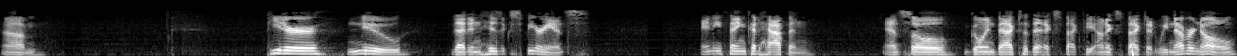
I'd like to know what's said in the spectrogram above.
Um, Peter knew that in his experience, anything could happen and so, going back to the expect the unexpected, we never know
